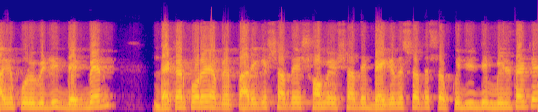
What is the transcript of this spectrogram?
আগে পুরো ভিডিও দেখবেন, দেখার পরে আপনার তারিখের সাথে, সময়ের সাথে ব্যাগেজের সাথে সবকিছু যদি মিল থাকে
